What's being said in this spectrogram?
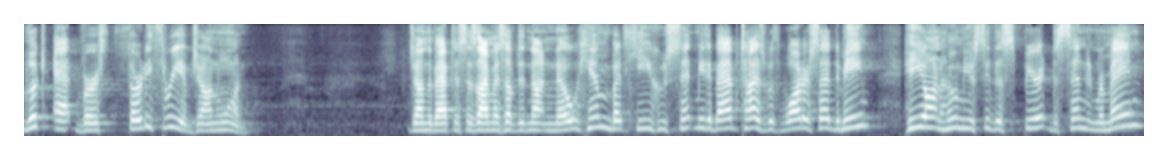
Look at verse 33 of John 1. John the Baptist says, I myself did not know him, but he who sent me to baptize with water said to me, He on whom you see the Spirit descend and remain,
